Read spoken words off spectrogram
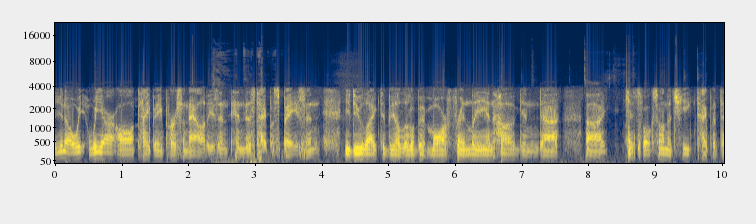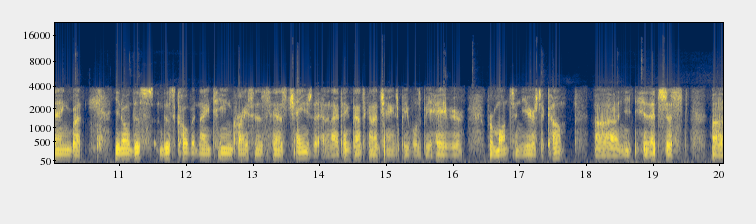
you know, we we are all type A personalities in in this type of space, and you do like to be a little bit more friendly and hug and uh, uh, kiss folks on the cheek type of thing. But you know, this this COVID nineteen crisis has changed that, and I think that's going to change people's behavior for months and years to come. Uh, it's just uh,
